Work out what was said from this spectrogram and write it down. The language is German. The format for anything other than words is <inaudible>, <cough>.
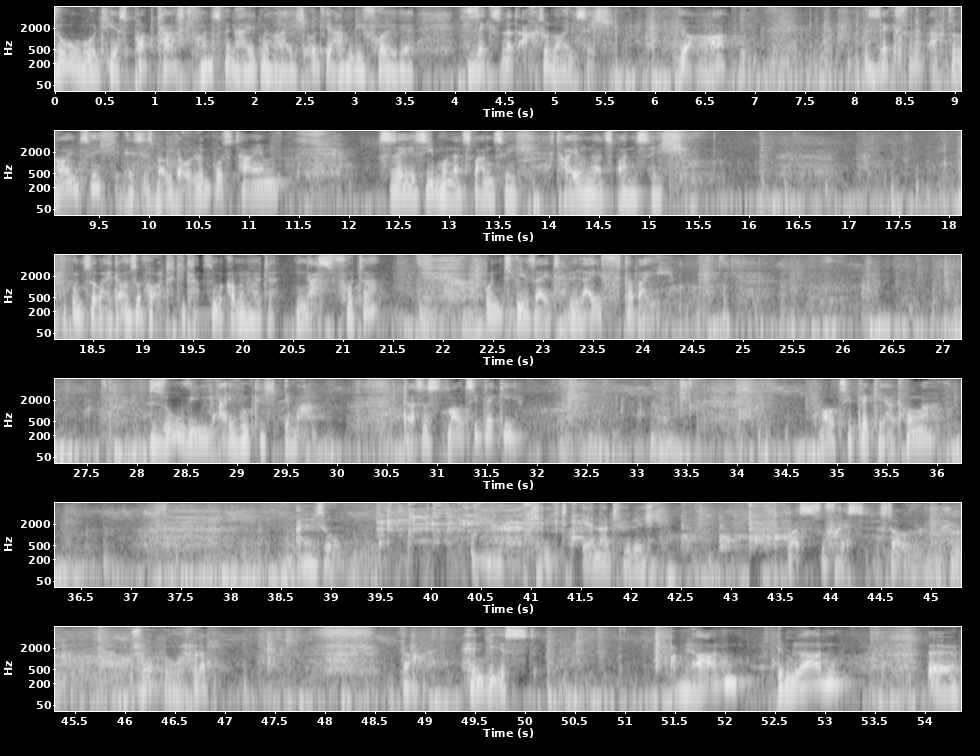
So, hier ist Podcast von Sven Heidenreich und wir haben die Folge 698. Ja, 698, es ist mal wieder Olympus Time. 720, 320 und so weiter und so fort. Die Katzen bekommen heute Nassfutter und ihr seid live dabei. So wie eigentlich immer. Das ist Mauzi Blecki. Mauzi Blecki hat Hunger. Also kriegt er natürlich was zu fressen. Ist doch schon los, oder? Ja, Handy ist am Laden, im Laden, äh,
